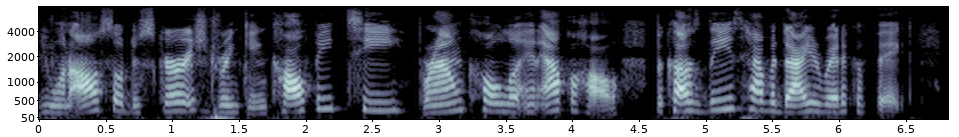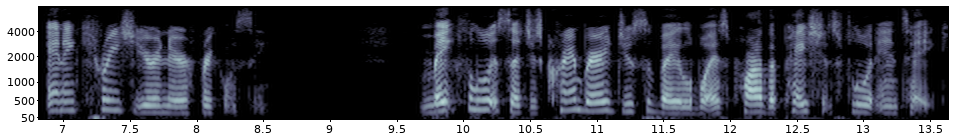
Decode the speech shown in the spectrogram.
You want to also discourage drinking coffee, tea, brown cola, and alcohol because these have a diuretic effect and increase urinary frequency. Make fluids such as cranberry juice available as part of the patient's fluid intake.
